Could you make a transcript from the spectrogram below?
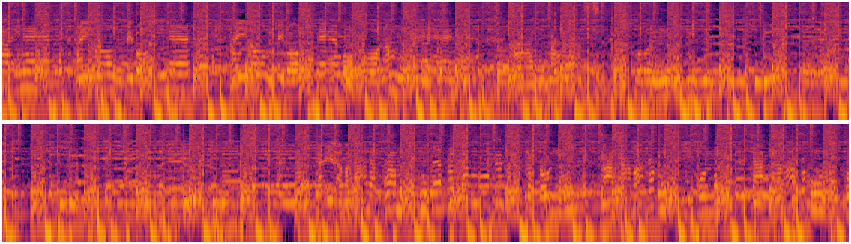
อายแน่ ให้น้องไปบอกพี่แน่เด้อให้น้องไปบอกพี่แน่บอกพอน้ำแน่อายมาสี่คนใจละมาหางานทำอยู่แบบประจำบอกกระเสียกระสนจากนามากับหมูสี่คน จากนามากับหมูสี่คน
